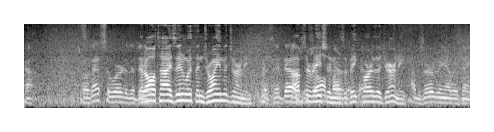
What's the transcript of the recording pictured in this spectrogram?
Yeah. So that's the word of the day. It all ties in with enjoying the journey. Yes, it does. Observation is a big yeah. part of the journey. observing everything.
